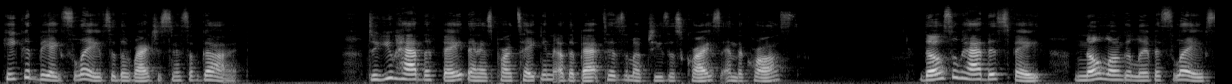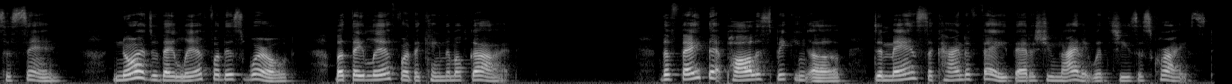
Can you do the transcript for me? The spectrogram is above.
he could be a slave to the righteousness of God. Do you have the faith that has partaken of the baptism of Jesus Christ and the cross? Those who have this faith no longer live as slaves to sin, nor do they live for this world, but they live for the kingdom of God. The faith that Paul is speaking of demands the kind of faith that is united with Jesus Christ.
